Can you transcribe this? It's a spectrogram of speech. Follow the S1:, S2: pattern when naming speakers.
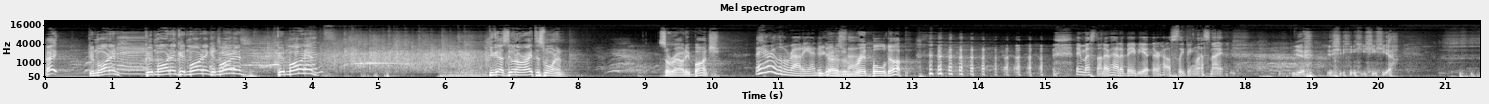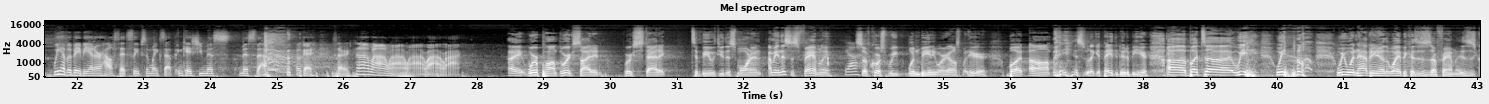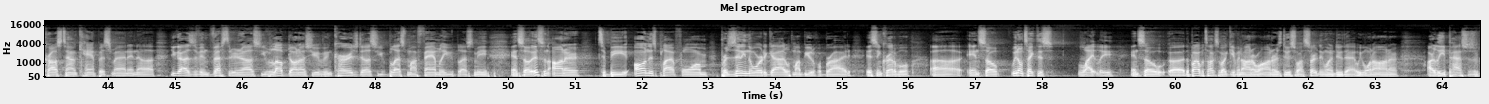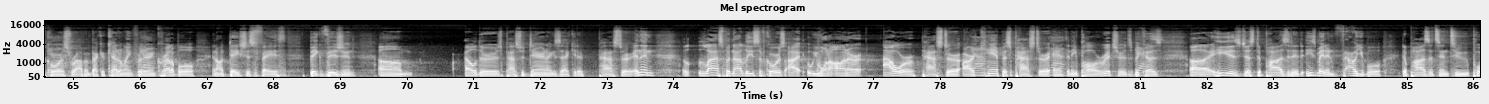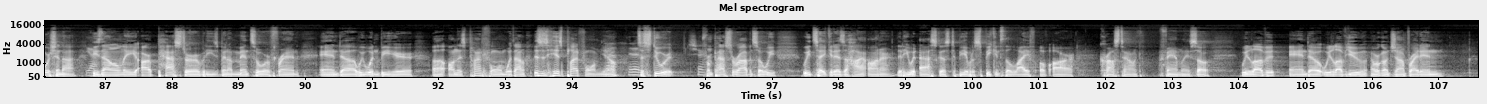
S1: Hey, good morning.
S2: Morning.
S1: Good morning. Good morning. Good morning.
S2: church.
S1: Good morning.
S2: Friends,
S1: You guys doing all right this morning? It's a rowdy bunch.
S2: They are a little rowdy. I did
S1: You guys are
S2: that.
S1: Red Bulled up.
S2: They must not have had a baby at their house sleeping last night.
S1: Yeah. yeah.
S2: We have a baby at our house that sleeps and wakes up. In case you miss miss that. okay, sorry.
S1: Hey, we're pumped. We're excited. We're ecstatic to be with you this morning. I mean, this is family.
S2: Yeah.
S1: So, of course, we wouldn't be anywhere else but here. But um, this is what I get paid to do, to be here. Uh, but uh, we, we, we wouldn't have it any other way because this is our family. This is Crosstown Campus, man. And uh, you guys have invested in us. You've loved on us. You've encouraged us. You've blessed my family. You've blessed me. And so it's an honor to be on this platform presenting the Word of God with my beautiful bride. It's incredible. Uh, and so we don't take this lightly. And so uh, the Bible talks about giving honor where honor is due. So I certainly want to do that. We want to honor our lead pastors, of
S2: Yeah.
S1: course, Rob and Becca Ketterling, for their incredible and audacious faith, big vision. Um, elders, Pastor Darren, our executive pastor, and then last but not least, of course, I we want to honor our pastor, our
S2: Yeah.
S1: campus pastor,
S2: Yeah.
S1: Anthony Paul Richards, because
S2: Yes.
S1: uh, he is just deposited. He's made invaluable deposits into Portia.
S2: Yeah.
S1: He's not only our pastor, but he's been a mentor, friend, and uh, we wouldn't be here uh, on this platform without him. This is his platform, you know,
S2: it
S1: to
S2: is.
S1: steward
S2: Sure.
S1: from Pastor Rob. And so we, we take it as a high honor that he would ask us to be able to speak into the life of our Crosstown family. So we love it, and uh, we love you, and we're going to jump right in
